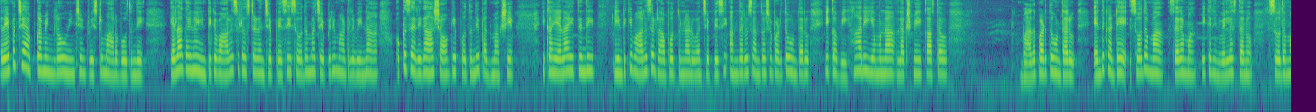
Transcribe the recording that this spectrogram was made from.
రేపొచ్చే అప్కమింగ్లో ఊహించిన ట్విస్ట్ మారబోతుంది. ఎలాగైనా ఇంటికి వారసుడు వస్తాడని చెప్పేసి సోదమ్మ చెప్పిన మాటలు విన్న ఒక్కసారిగా షాక్ అయిపోతుంది పద్మాక్షి. ఇక ఎలా అవుతుంది ఇంటికి వారసుడు రాబోతున్నాడు అని చెప్పేసి అందరూ సంతోషపడుతూ ఉంటారు. ఇక విహారీ యమున లక్ష్మి కాస్త బాధపడుతూ ఉంటారు. ఎందుకంటే సోదమ్మ సరేమ్మా ఇక నేను వెళ్ళొస్తాను. సోదమ్మ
